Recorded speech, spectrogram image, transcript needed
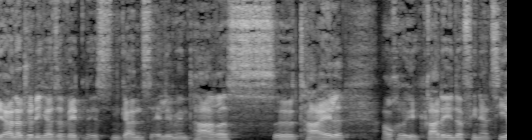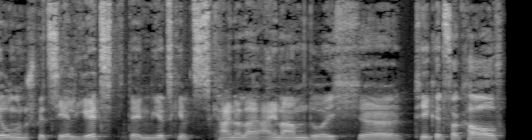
Ja, natürlich. Also Wetten ist ein ganz elementares äh, Teil, auch gerade in der Finanzierung und speziell jetzt, denn jetzt gibt es keinerlei Einnahmen durch äh, Ticketverkauf,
